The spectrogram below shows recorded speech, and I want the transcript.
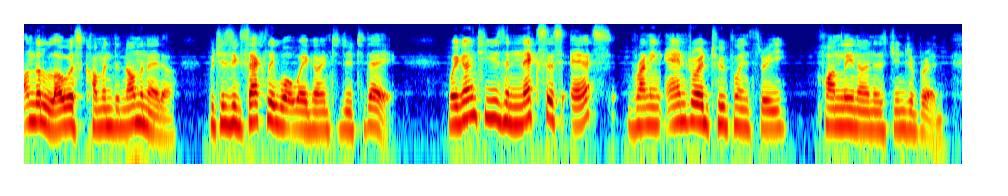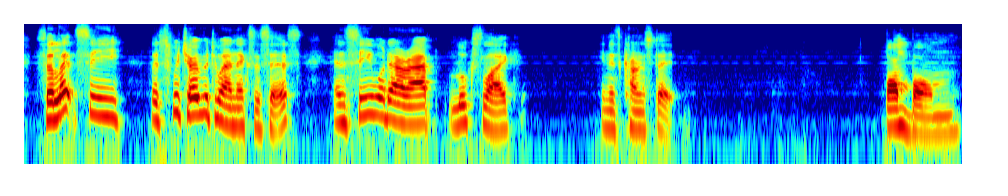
on the lowest common denominator, which is exactly what we're going to do today. We're going to use a Nexus S running Android 2.3, fondly known as Gingerbread. So let's see, let's switch over to our Nexus S and see what our app looks like in its current state. Bomb bomb.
